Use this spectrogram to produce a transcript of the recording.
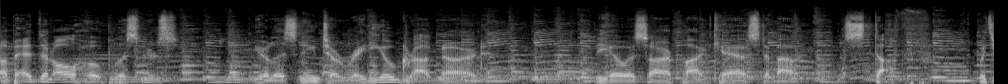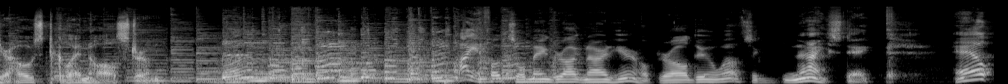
Abandon all hope, listeners. You're listening to Radio Grognard, the OSR podcast about stuff with your host, Glenn Hallstrom. Hiya, folks. Old Man Grognard here. Hope you're all doing well. It's a nice day. Hell,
